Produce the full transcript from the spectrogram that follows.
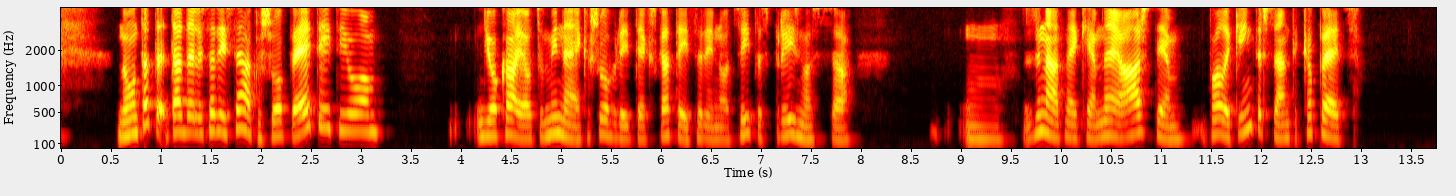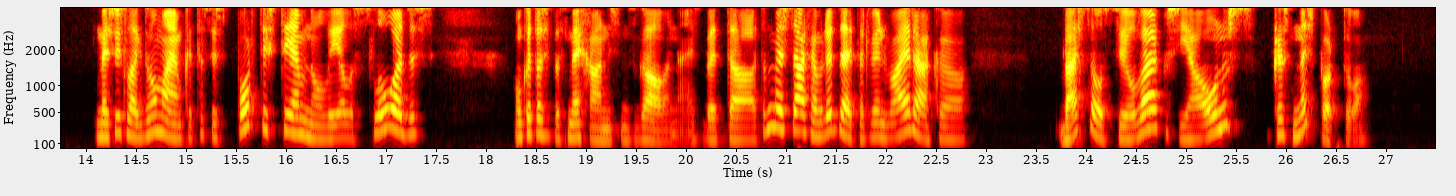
Nu, tad, tādēļ es arī sāku šo pētīt, jo, jo, kā jau tu minēji, ka šobrīd tiek skatīts arī no citas prizmas, mm, zinātniekiem, ne ārstiem, palika interesanti, kāpēc mēs visu laiku domājam, ka tas ir sportistiem no lielas slodzes. Un ka tas ir tas mehānisms galvenais. Bet uh, tad mēs sākam redzēt ar vien vairāk uh, veselus cilvēkus, jaunus, kas nesporto.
